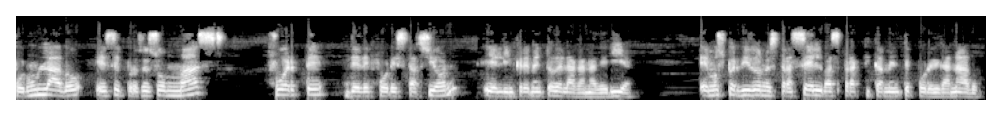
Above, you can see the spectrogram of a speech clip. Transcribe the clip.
Por un lado, es el proceso más fuerte de deforestación y el incremento de la ganadería hemos perdido nuestras selvas prácticamente por el ganado.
